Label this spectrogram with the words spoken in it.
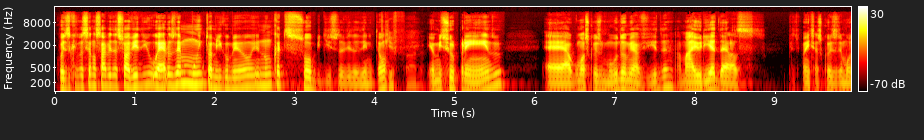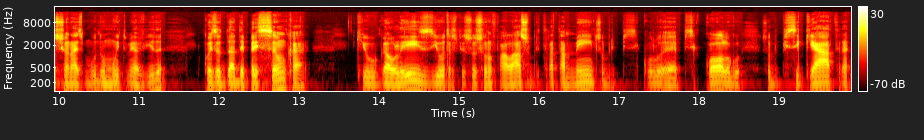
coisas que você não sabe da sua vida, e o Eros é muito amigo meu e nunca soube disso da vida dele. Então, eu me surpreendo. é, algumas coisas mudam a minha vida. A maioria delas, principalmente as coisas emocionais, mudam muito a minha vida. Coisa da depressão, cara, que o Gaulês e outras pessoas foram falar sobre tratamento, sobre é, psicólogo, sobre psiquiatra.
